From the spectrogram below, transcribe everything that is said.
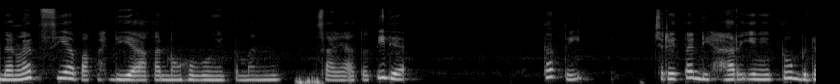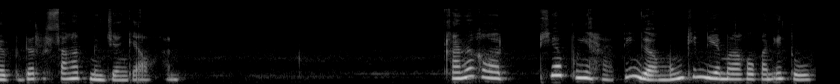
dan let's see apakah dia akan menghubungi teman saya atau tidak. Tapi cerita di hari ini tuh benar-benar sangat menjengkelkan. Karena kalau dia punya hati nggak mungkin dia melakukan itu.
